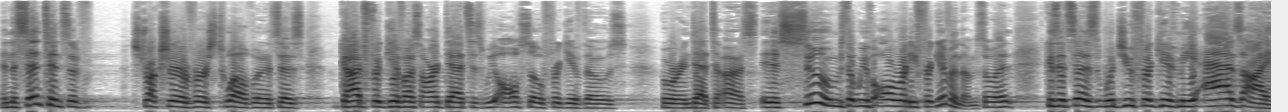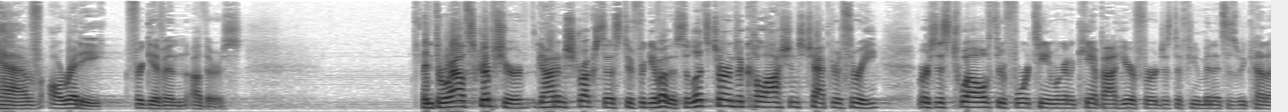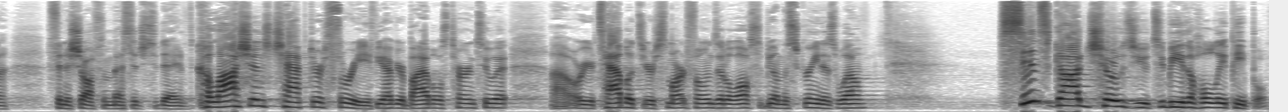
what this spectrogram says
And the sentence of structure of verse 12, when it says, God forgive us our debts as we also forgive those who are in debt to us, it assumes that we've already forgiven them. So, because it, it says, Would you forgive me as I have already forgiven others? And throughout Scripture, God instructs us to forgive others. So let's turn to Colossians chapter 3, verses 12 through 14. We're going to camp out here for just a few minutes as we kind of finish off the message today. Colossians chapter 3. If you have your Bibles, turn to it, uh, or your tablets, your smartphones, it'll also be on the screen as well. Since God chose you to be the holy people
